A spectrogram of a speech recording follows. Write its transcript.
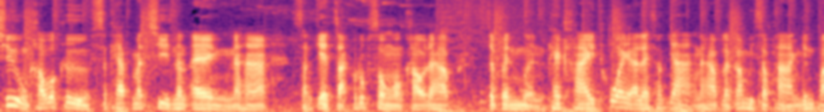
ชื่อของเขาก็คือ Scrap Machine นั่นเองนะฮะสังเกตจากรูปทรงของเขานะครับ จะเป็นเหมือนคล้ายๆถ้วยอะไรสักอย่างนะครับ แล้วก็มีสะพานขึ้นไป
